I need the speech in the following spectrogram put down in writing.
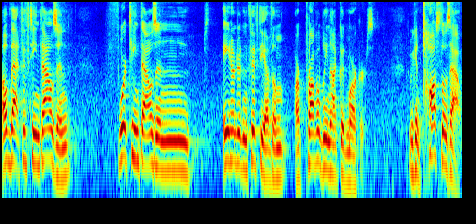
of that 15,000, 14,850 of them are probably not good markers. We can toss those out.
